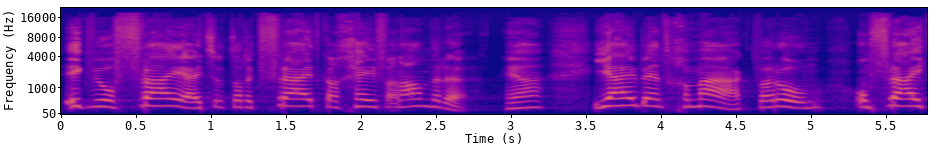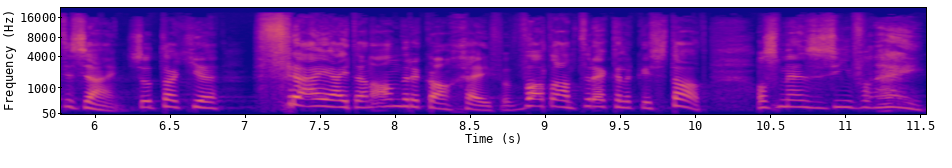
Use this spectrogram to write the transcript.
Ik wil vrijheid, zodat ik vrijheid kan geven aan anderen. Ja? Jij bent gemaakt, waarom? Om vrij te zijn, zodat je vrijheid aan anderen kan geven. Wat aantrekkelijk is dat? Als mensen zien van, hé, hey,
